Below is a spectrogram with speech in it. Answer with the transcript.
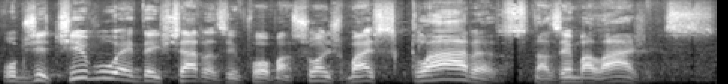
O objetivo é deixar as informações mais claras nas embalagens.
